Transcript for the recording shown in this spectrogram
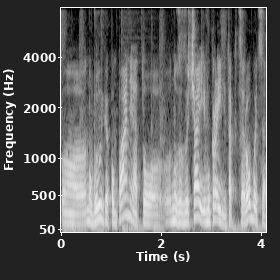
ну, велика компанія, то ну зазвичай і в Україні так це робиться.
